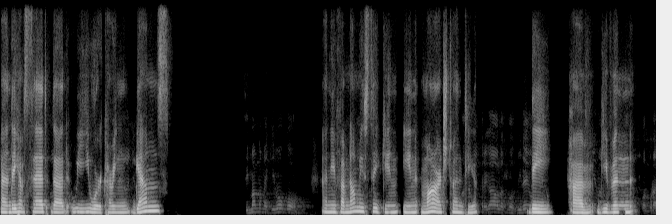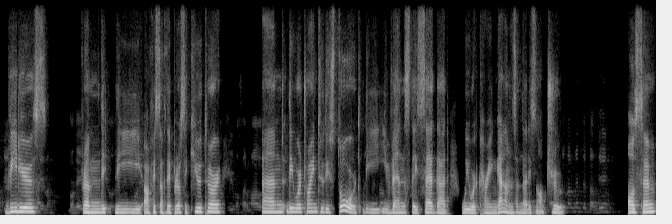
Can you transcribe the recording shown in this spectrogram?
and they have said that we were carrying guns. And if I'm not mistaken, in March 20th, they have given videos from the, the office of the prosecutor and they were trying to distort the events. They said that we were carrying guns and that is not true. Also,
